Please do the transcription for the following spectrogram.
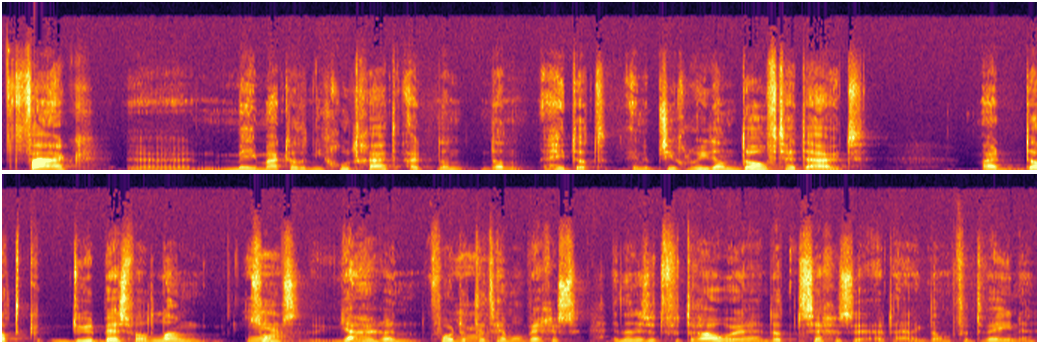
vaak eh, meemaakt dat het niet goed gaat, uit, dan, dan heet dat in de psychologie, dan dooft het uit. Maar dat duurt best wel lang, Ja. soms jaren voordat Ja. het helemaal weg is. En dan is het vertrouwen, hè, dat zeggen ze uiteindelijk dan verdwenen.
